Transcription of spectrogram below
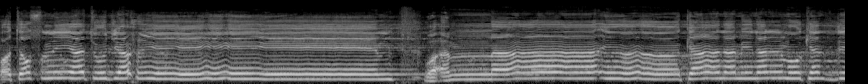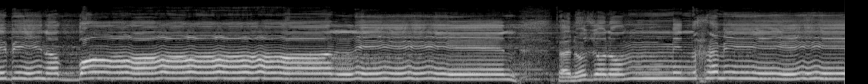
وتصلية جحيم. وأما إن كان من المكذبين الضالين فنزل من حميم.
